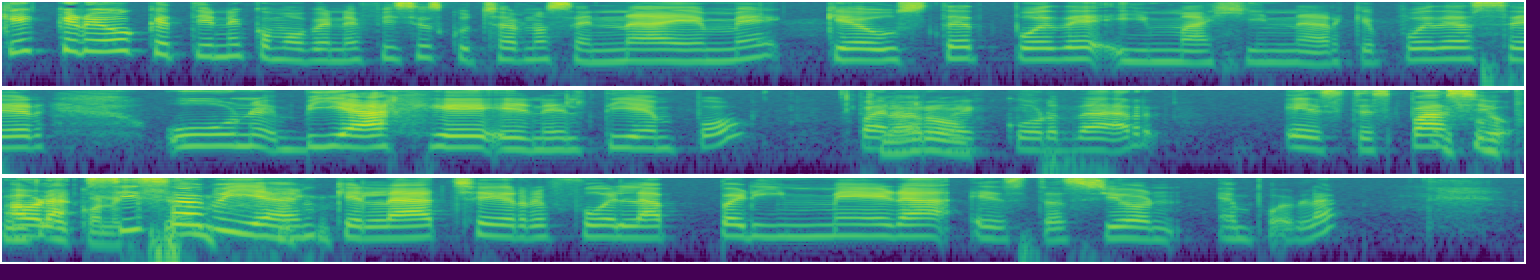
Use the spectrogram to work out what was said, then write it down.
¿Qué creo que tiene como beneficio escucharnos en AM que usted puede imaginar, que puede hacer un viaje en el tiempo para Claro. recordar este espacio? Ahora, ¿sí sabían que la HR fue la primera estación en Puebla?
